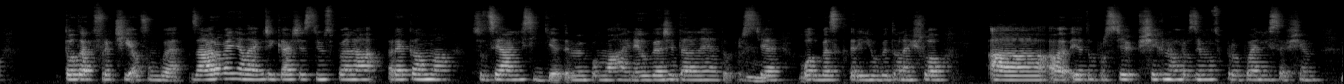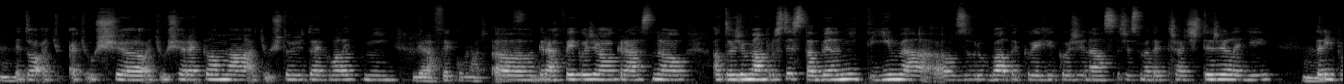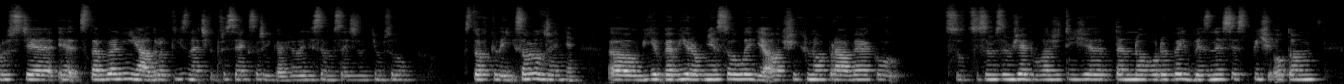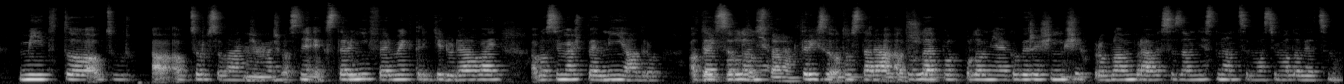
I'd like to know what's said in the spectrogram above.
to tak frčí a funguje. Zároveň, ale jak říkáš, je s tím spojená reklama, sociální sítě, ty mi pomáhají neuvěřitelně, je to prostě bod, mm. bez kterého by to nešlo. A, a je to prostě všechno hrozně moc propojený se vším. Mm. Je to ať, ať, už, ať už reklama, ať už to, že to je kvalitní. Grafiku máš Uh, grafiku, že mám krásnou. A to, že mám prostě stabilní tým a, a zhruba takových, jako že, nás, že jsme tak třeba čtyři lidi, hmm. který prostě je stabilní jádro té značky, přesně jak se říká, že lidi si myslí, že zatím jsou stovky lidí. Samozřejmě, eh, ve výrobně jsou lidi, ale všechno právě jako, co, co si myslím, že je důležité, že ten novodobý biznis je spíš o tom, mít to outsourcování, hmm. že máš vlastně externí firmy, které ti dodávají a vlastně máš pevný jádro. A to je podle mě, stará. který se o to hmm. stará a tohle je podle mě jako vyřešení všech problémů právě se zaměstnanci a s těma věcmi.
